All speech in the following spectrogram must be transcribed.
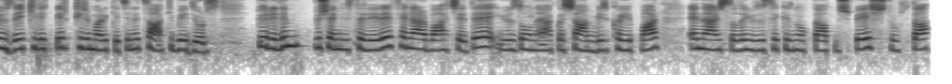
%2'lik bir prim hareketini takip ediyoruz. Görelim düşen hisseleri Fenerbahçe'de %10'a yaklaşan bir kayıp var. Enerjisa'da %8.65, Turk'ta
